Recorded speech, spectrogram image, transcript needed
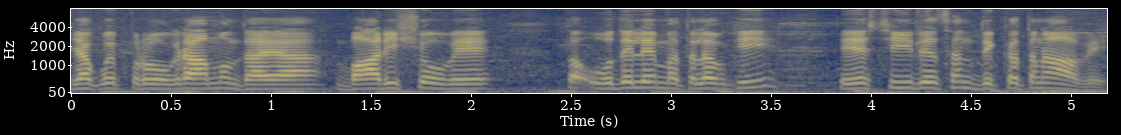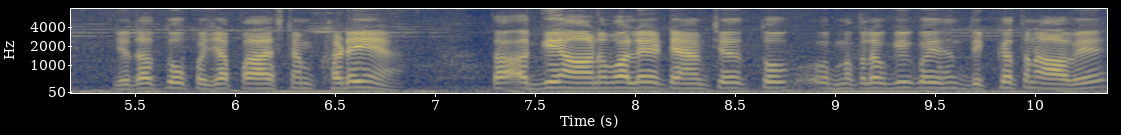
ਜਾਂ ਕੋਈ ਪ੍ਰੋਗਰਾਮ ਹੁੰਦਾ ਆ, ਬਾਰਿਸ਼ ਹੋਵੇ, ਤਾਂ ਉਹਦੇ ਲਈ ਮਤਲਬ ਕਿ ਇਸ ਚੀਜ਼ ਦੇ ਸਾਨੂੰ ਦਿੱਕਤ ਨਾ ਆਵੇ। ਜਿੱਦਾਂ ਧੁੱਪ 'ਚ ਆਪਾਂ ਇਸ ਟਾਈਮ ਖੜੇ ਆ, ਤਾਂ ਅੱਗੇ ਆਉਣ ਵਾਲੇ ਟਾਈਮ 'ਚ ਤੋਂ ਮਤਲਬ ਕਿ ਕੋਈ ਦਿੱਕਤ ਨਾ ਆਵੇ।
